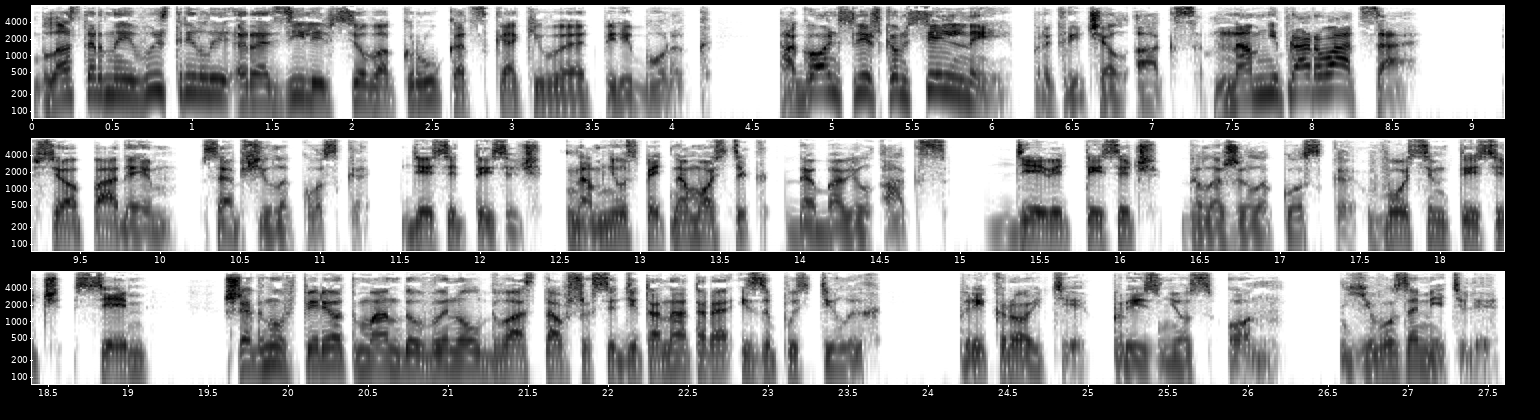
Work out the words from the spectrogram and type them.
Бластерные выстрелы разили все вокруг, отскакивая от переборок. «Огонь слишком сильный!» — прокричал Акс. «Нам не прорваться!» «Все, падаем», — сообщила Коска. «Десять тысяч. Нам не успеть на мостик», — добавил Акс. «Девять тысяч», — доложила Коска. «Восемь тысяч. Семь». Шагнув вперед, Манду вынул два оставшихся детонатора и запустил их. «Прикройте», — произнес он. Его заметили.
